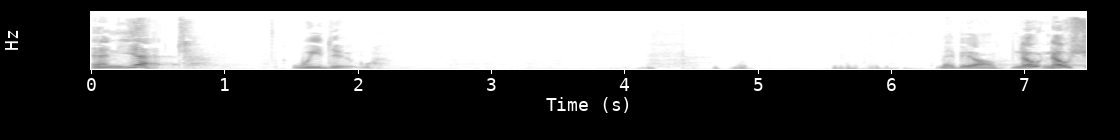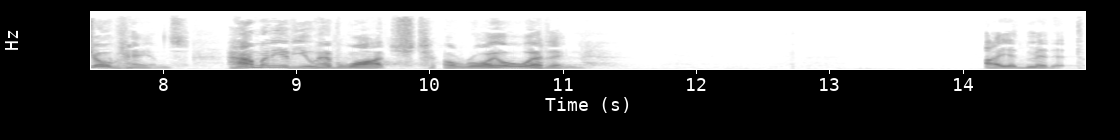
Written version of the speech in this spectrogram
And yet, we do. Maybe I'll, no, no show of hands. How many of you have watched a royal wedding? I admit it.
